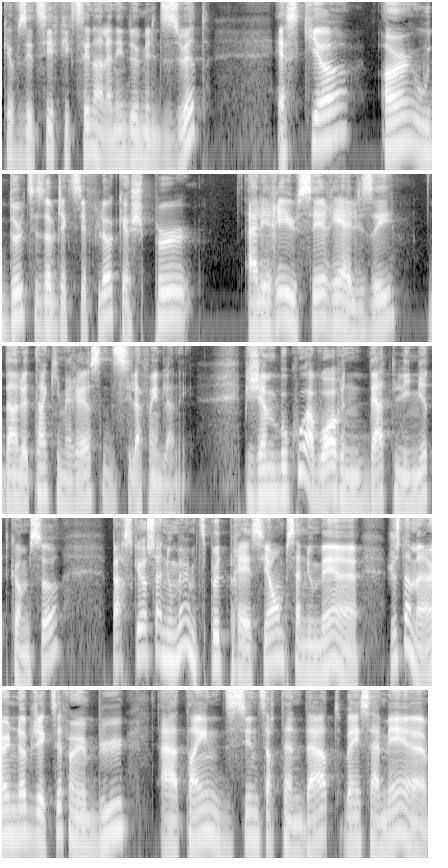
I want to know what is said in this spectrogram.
que vous étiez fixés dans l'année 2018, est-ce qu'il y a un ou deux de ces objectifs-là que je peux aller réussir, réaliser dans le temps qui me reste d'ici la fin de l'année? Puis j'aime beaucoup avoir une date limite comme ça parce que ça nous met un petit peu de pression, puis ça nous met justement un objectif, un but à atteindre d'ici une certaine date. Ben ça met, euh,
